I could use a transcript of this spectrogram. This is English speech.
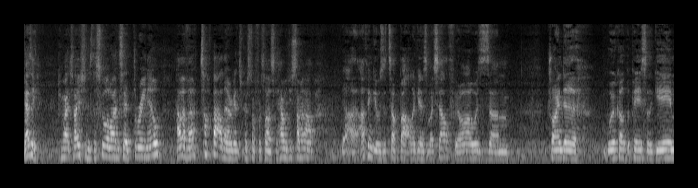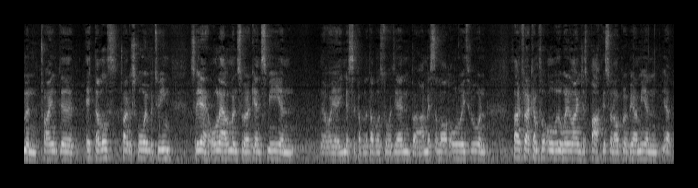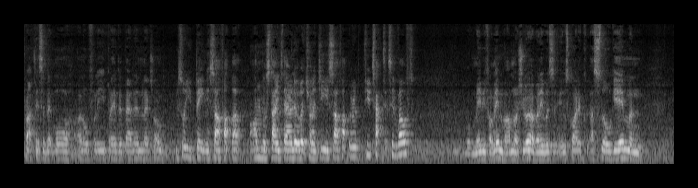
Gezzy, congratulations. The scoreline said 3 0. However, tough battle there against Krzysztof Ratajski. How would you sum it up? Yeah, I think it was a tough battle against myself. You know, I was um, trying to work out the pace of the game and trying to hit doubles, trying to score in between. So yeah, all elements were against me, and you know, yeah, he missed a couple of doubles towards the end, but I missed a lot all the way through. And thankfully, I come over the winning line, just park this one it behind me, and yeah, practice a bit more, and hopefully play a bit better in the next round. We saw you beating yourself up uh, on the stage there a little bit, trying to G yourself up. There were a few tactics involved. Well, maybe from him, I'm not sure, but it was it was quite a, a slow game, and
